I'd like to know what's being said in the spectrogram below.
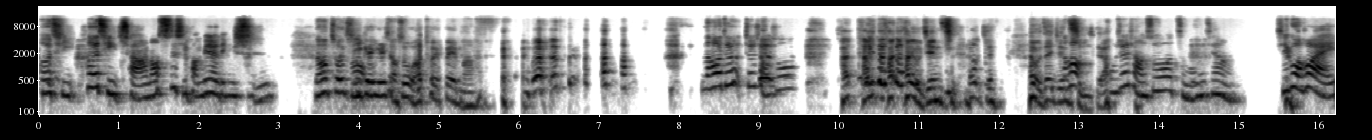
喝起喝起茶，然后吃起旁边的零食，然后抽起一根烟，想说我要退费吗？然后就就想说，他他他他有坚持，他有坚，他有再坚持一下。我就想说，怎么会这样？结果后来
